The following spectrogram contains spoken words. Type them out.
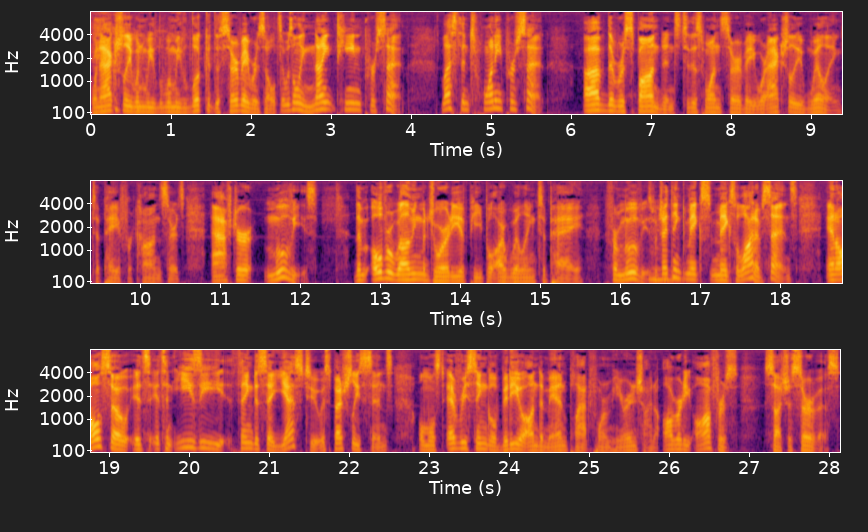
When actually, when we when we look at the survey results, it was only nineteen percent, less than twenty percent of the respondents to this one survey were actually willing to pay for concerts after movies. The overwhelming majority of people are willing to pay for movies, which I mm-hmm. think makes makes a lot of sense. And also it's it's an easy thing to say yes to, especially since almost every single video on demand platform here in China already offers such a service.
